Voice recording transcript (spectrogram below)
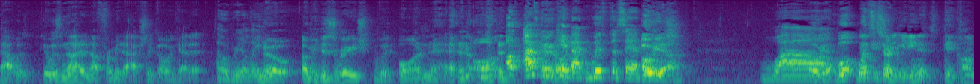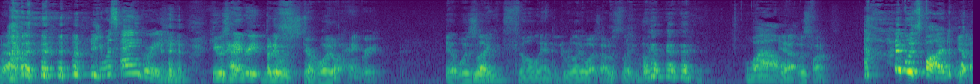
That was it. Was not enough for me to actually go and get it. Oh, really? No, I mean his rage went on and on. Oh, after you came on. back with the sandwich. Oh yeah. Wow. Oh yeah. Well, once he started eating it, it did calm down. he was hangry. he was hangry, but it was steroidal hangry. It was Mm-hmm. like Phil landed. It really was. I was like, okay, okay, okay. Wow. Yeah, it was fun. It was fun. Yeah.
